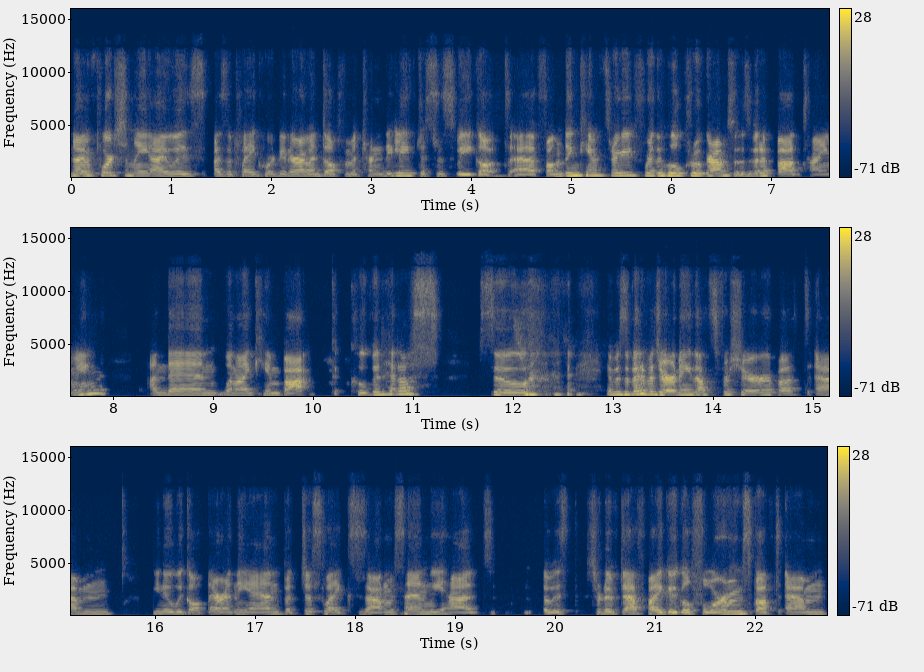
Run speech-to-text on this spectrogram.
Now, unfortunately, I was as a play coordinator. I went off on maternity leave just as we got uh, funding came through for the whole program, so it was a bit of bad timing. And then when I came back, COVID hit us, so it was a bit of a journey, that's for sure. But um, you know, we got there in the end. But just like Suzanne was saying, we had it was sort of death by Google Forms, but um,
